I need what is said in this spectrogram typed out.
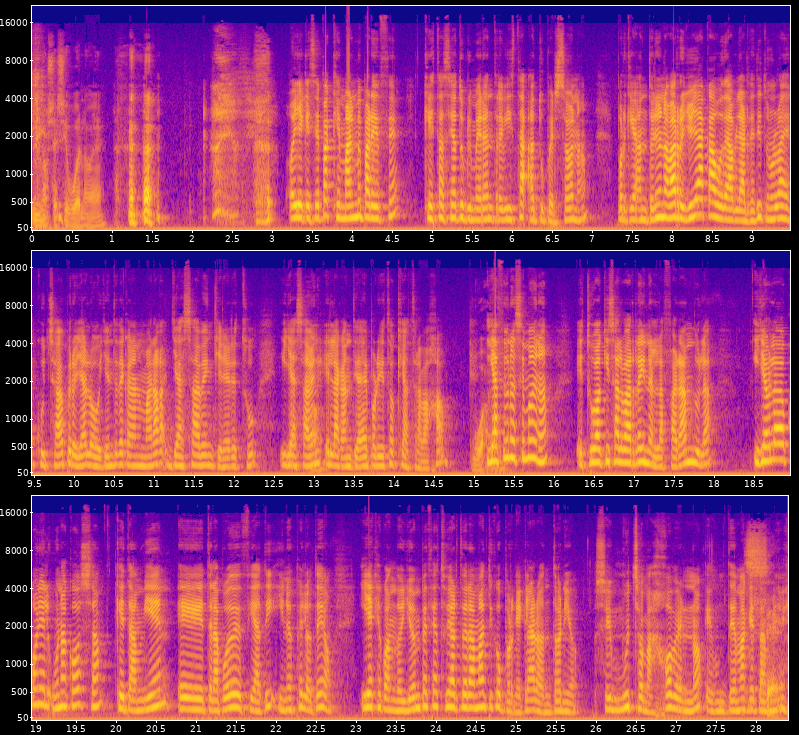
Y no sé si bueno, ¿eh? Oye, que sepas que mal me parece que esta sea tu primera entrevista a tu persona, porque Antonio Navarro, yo ya acabo de hablar de ti, tú no lo has escuchado, pero ya los oyentes de Canal Málaga ya saben quién eres tú y ya saben Ah. en la cantidad de proyectos que has trabajado. Y hace una semana estuvo aquí Salva Reina en la farándula y yo he hablado con él una cosa que también eh, te la puedo decir a ti y no es peloteo. Y es que cuando yo empecé a estudiar arte dramático, porque claro, Antonio, soy mucho más joven, ¿no? Que es un tema que también...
